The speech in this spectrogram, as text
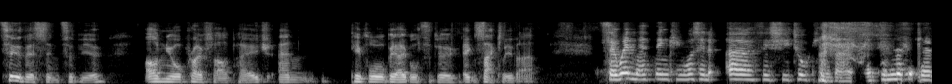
to this interview on your profile page, and people will be able to do exactly that. So when they're thinking, what on earth is she talking about? they can look at the,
